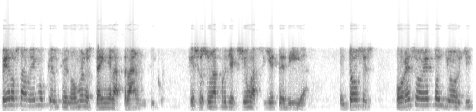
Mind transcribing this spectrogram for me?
pero sabemos que el fenómeno está en el Atlántico, que eso es una proyección a siete días. Entonces, por eso es, don Giorgi,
